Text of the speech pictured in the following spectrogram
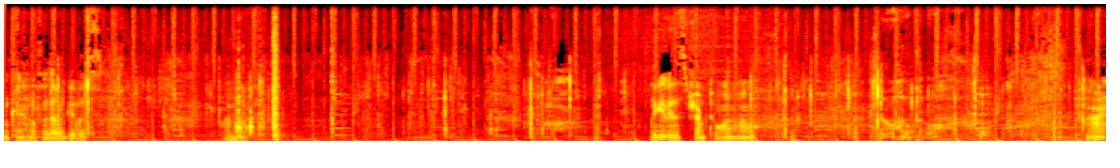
Okay, hopefully that'll give us. I'll give you this trim tool, I don't know. It'll help at all. Alright.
